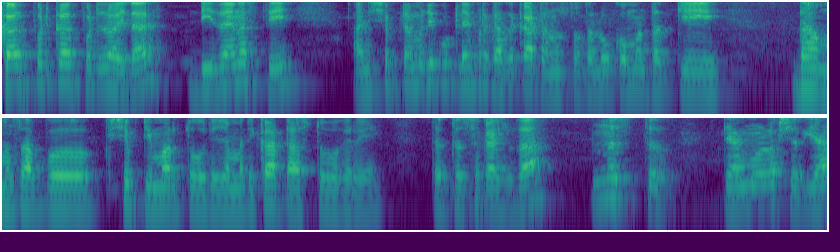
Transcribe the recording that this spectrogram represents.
कळपट कळपट जाळीदार डिझाईन असते. आणि शेपटामध्ये कुठल्याही प्रकारचा काटा नसतो. आता लोक म्हणतात की धामण साप शेपटी मारतो त्याच्यामध्ये काटा असतो वगैरे. तर तसं काय सुद्धा नसतं. त्यामुळं लक्षात घ्या.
